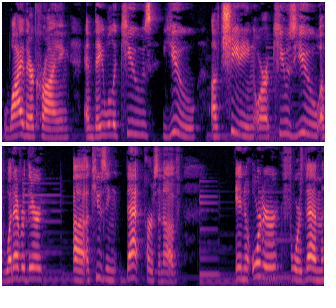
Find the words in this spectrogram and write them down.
why they're crying and they will accuse you of cheating or accuse you of whatever they're uh, accusing that person of in order for them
